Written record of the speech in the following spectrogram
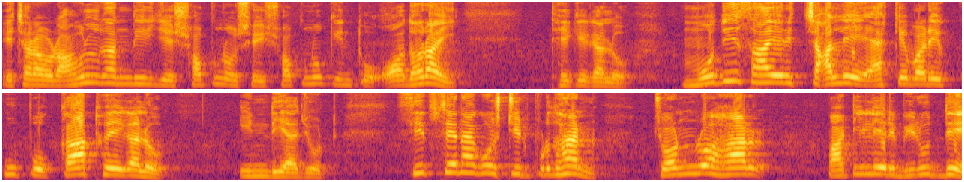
এছাড়াও রাহুল গান্ধীর যে স্বপ্ন, সেই স্বপ্ন কিন্তু অধরাই থেকে গেল। মোদি শাহের চালে একেবারে কুপোকাত হয়ে গেল ইন্ডিয়া জোট। শিবসেনা গোষ্ঠীর প্রধান চন্দ্রহার পাটিলের বিরুদ্ধে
